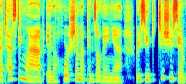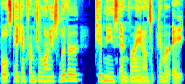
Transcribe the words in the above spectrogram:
a testing lab in Horsham, Pennsylvania, received tissue samples taken from Jelani's liver, kidneys, and brain on September 8th.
